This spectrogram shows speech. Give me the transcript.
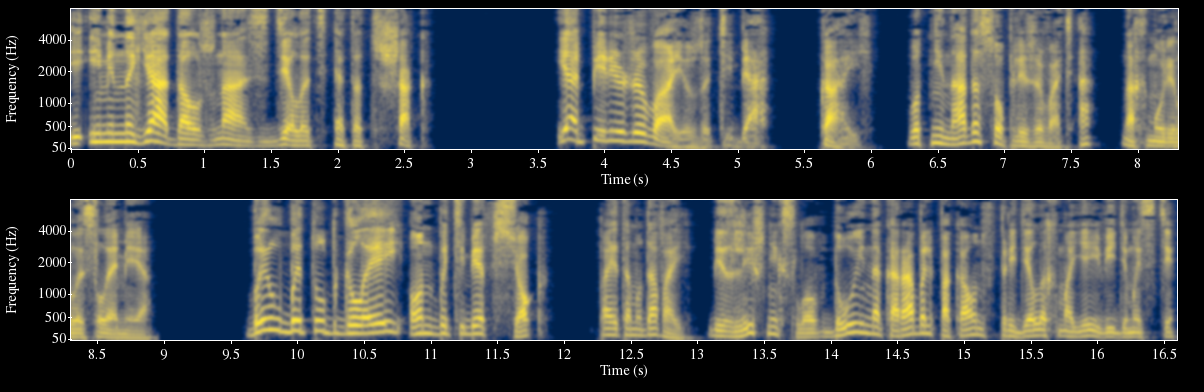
И именно я должна сделать этот шаг. Я переживаю за тебя, Кай. Вот не надо сопли жевать, а? Нахмурилась Лемия. Был бы тут Глей, он бы тебе всек. Поэтому давай, без лишних слов, дуй на корабль, пока он в пределах моей видимости.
